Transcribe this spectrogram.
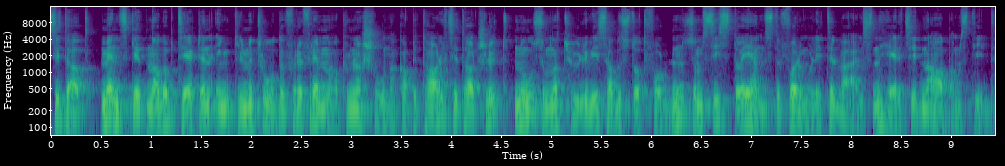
Sitat, Menneskeheten adopterte en enkel metode for å fremme akkumulasjon av kapital, sitat slutt, noe som naturligvis hadde stått for den som siste og eneste formål i tilværelsen helt siden Adams tid.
